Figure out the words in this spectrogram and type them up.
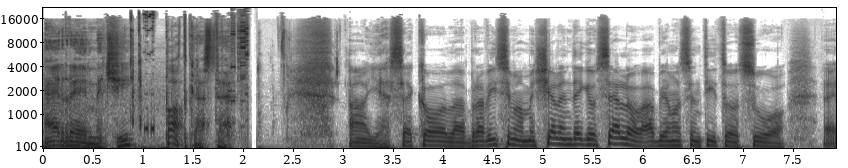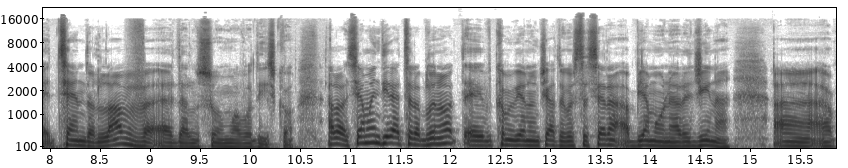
RMC Podcast. Ah yes, ecco la bravissima Michelle Ndegossello, abbiamo sentito il suo eh, Tender Love eh, dal suo nuovo disco. Allora, siamo in diretta da Blue Note e come vi ho annunciato questa sera abbiamo una regina, uh, a,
